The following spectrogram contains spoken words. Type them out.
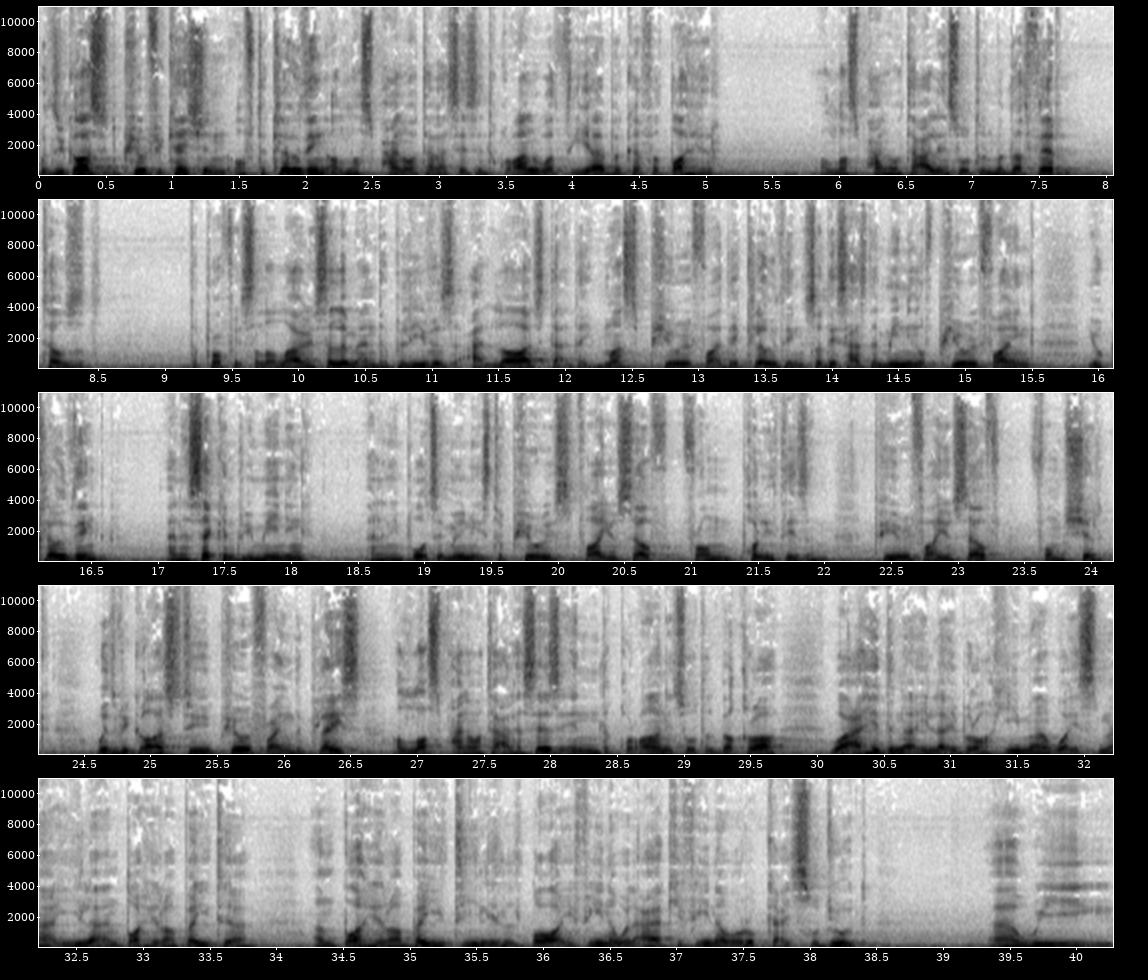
With regards to the purification of the clothing, Allah subhanahu wa ta'ala says in the Quran, وَثِيَابَكَ فَطَهِرْ Allah subhanahu wa ta'ala in Surah Al-Mudathir tells the Prophet ﷺ and the believers at large that they must purify their clothing. So this has the meaning of purifying your clothing and a secondary meaning and an important meaning is to purify yourself from polytheism, purify yourself from shirk. With regards to purifying the place, Allah subhanahu wa ta'ala says in the Quran in Surah Al-Baqarah, وَعَهِدْنَا إِلَى إِبْرَاهِيمَ وَإِسْمَاعِيلَ أَن طَهِرَ بَيْتَ أن طهر بيتي للطائفين والعاكفين وركع السجود. Uh, we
